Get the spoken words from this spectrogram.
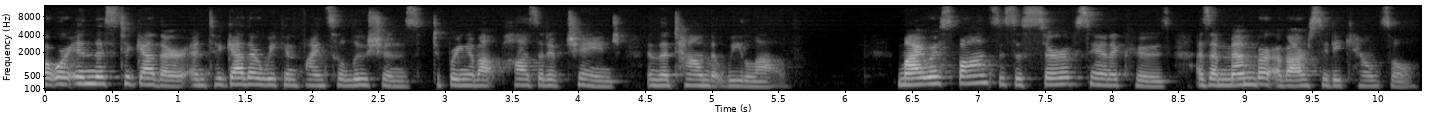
but we're in this together, and together we can find solutions to bring about positive change in the town that we love. My response is to serve Santa Cruz as a member of our City Council,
